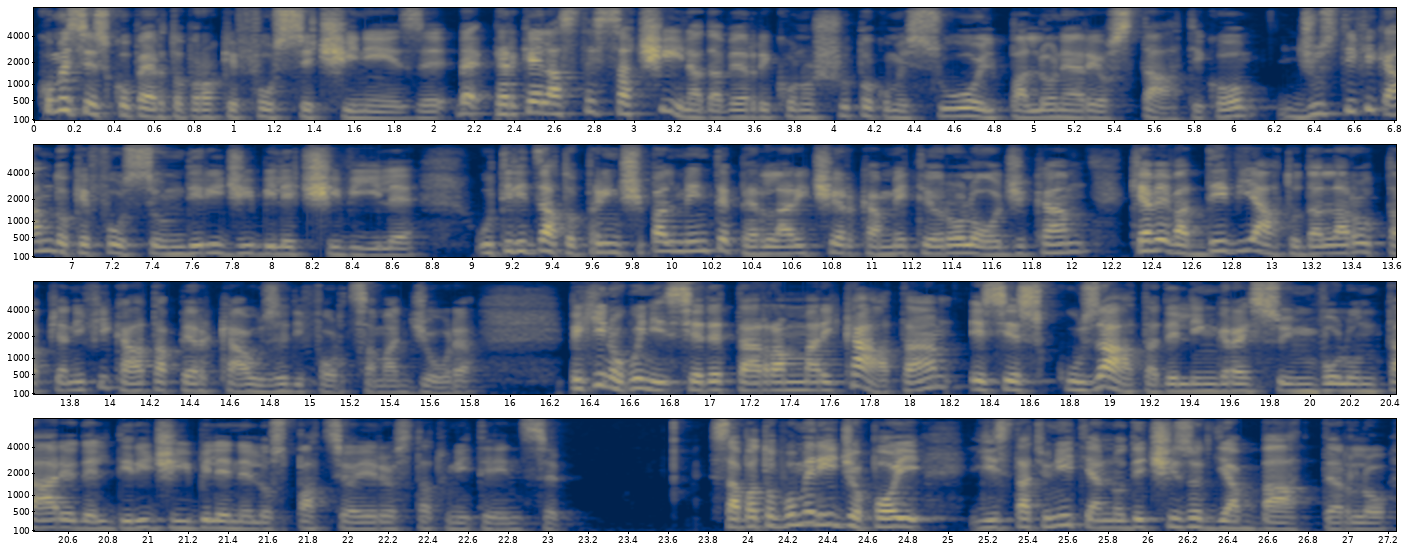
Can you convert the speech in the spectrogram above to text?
Come si è scoperto però che fosse cinese? Beh, perché è la stessa Cina ad aver riconosciuto come suo il pallone aerostatico, giustificando che fosse un dirigibile civile, utilizzato principalmente per la ricerca meteorologica che aveva deviato dalla rotta pianificata per cause di forza maggiore. Pechino quindi si è detta rammaricata e si è scusata dell'ingresso involontario del dirigibile nello spazio aereo statunitense. Sabato pomeriggio poi gli Stati Uniti hanno deciso di abbatterlo.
